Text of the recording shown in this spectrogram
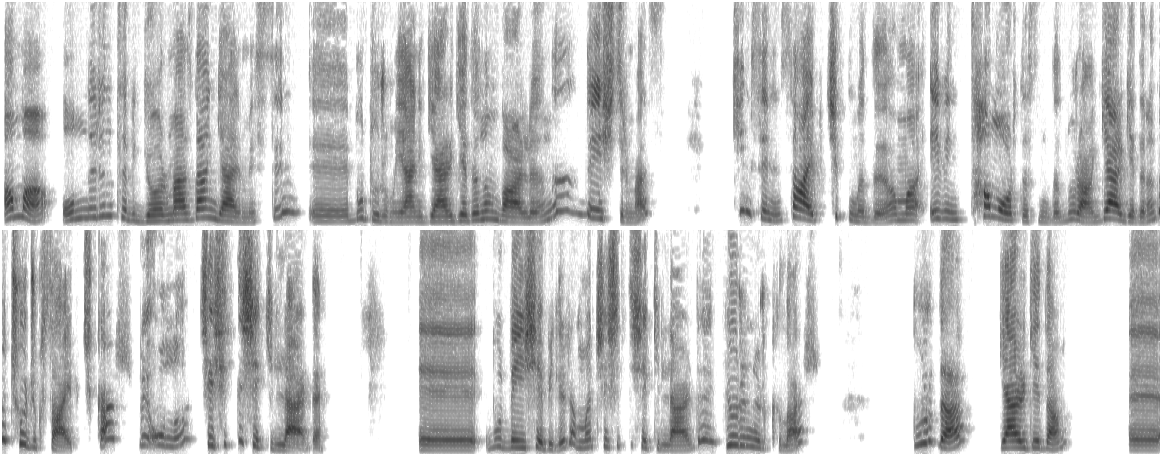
Ama onların tabii görmezden gelmesi e, bu durumu yani gergedanın varlığını değiştirmez kimsenin sahip çıkmadığı ama evin tam ortasında duran gergedana da çocuk sahip çıkar ve onu çeşitli şekillerde e, bu değişebilir ama çeşitli şekillerde görünür kılar. Burada gergedan e,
